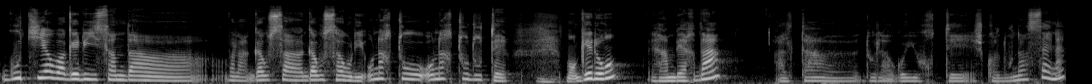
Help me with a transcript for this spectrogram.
gutia wageri izan da voilà, gauza, gauza hori, onartu, onartu dute. Mm. Bon, gero, eran behar da, alta uh, duela goi urte eskualduna zen, eh?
